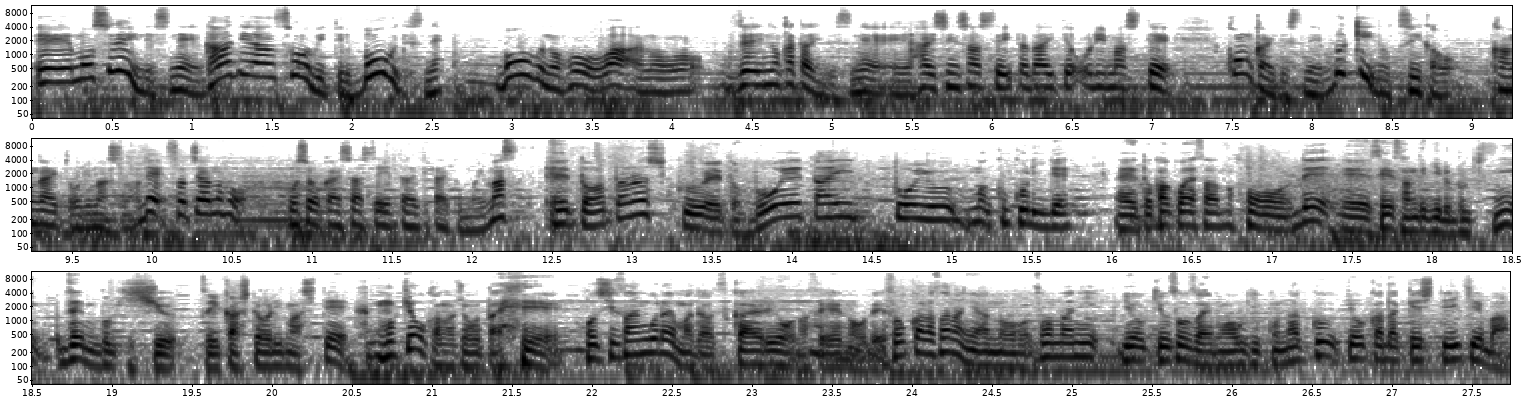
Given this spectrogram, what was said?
えー、もうすでにですねガーディアン装備っていう防具ですね防具の方はあの全員の方にですね配信させていただいておりまして今回ですね武器の追加を考えておりますのでそちらの方ご紹介させていただきたいと思います。えっ、ー、と新しくえっ、ー、と防衛隊というまあくくりでえ、ー、と加工屋さんの方で、えー、生産できる武器に全武器種追加しておりまして無強化の状態で星3ぐらいまでは使えるような性能でそこからさらにあのそんなに要求素材も大きくなく強化だけしていけば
